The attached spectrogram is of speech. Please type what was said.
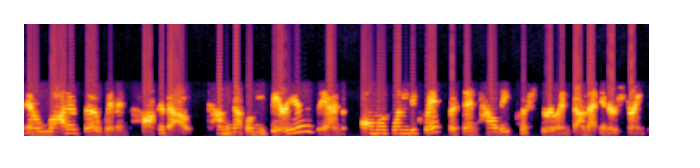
And a lot of the women talk about coming up on these barriers and almost wanting to quit, but then how they pushed through and found that inner strength.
